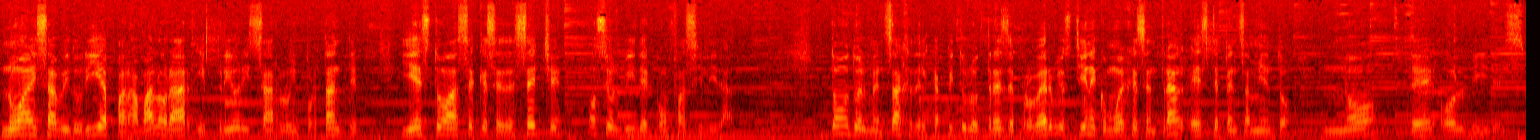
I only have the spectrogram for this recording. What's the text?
no hay sabiduría para valorar y priorizar lo importante, y esto hace que se deseche o se olvide con facilidad todo el mensaje del capítulo 3 de Proverbios tiene como eje central este pensamiento, no te olvides.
